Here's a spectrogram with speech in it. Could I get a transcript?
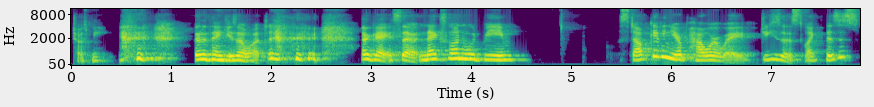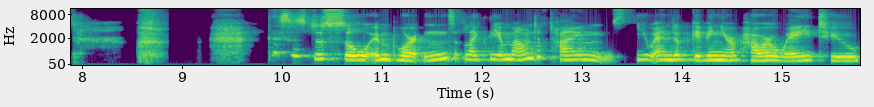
trust me. thank you so much. okay, so next one would be stop giving your power away. Jesus, like this is this is just so important. Like the amount of times you end up giving your power away to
